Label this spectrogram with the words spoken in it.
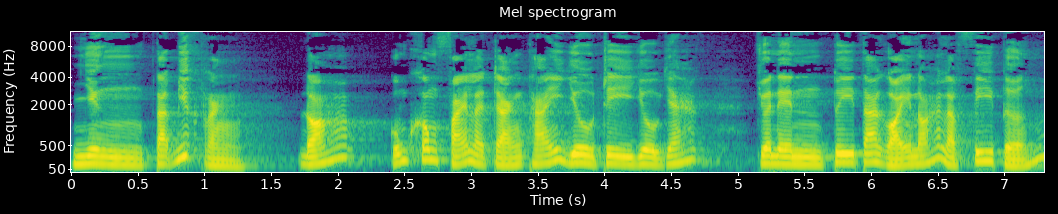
Nhưng ta biết rằng đó cũng không phải là trạng thái vô tri vô giác, cho nên tuy ta gọi nó là phi tưởng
